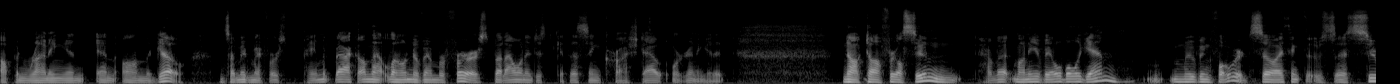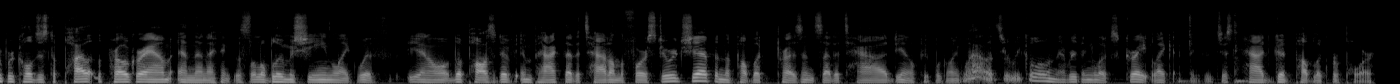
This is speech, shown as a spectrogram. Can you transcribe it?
up and running and, and on the go. And so I made my first payment back on that loan November 1st, but I want to just get this thing crushed out. We're going to get it knocked off real soon and have that money available again moving forward. So I think that was uh, super cool just to pilot the program. And then I think this little blue machine, like with, you know, the positive impact that it's had on the forest stewardship and the public presence that it's had, you know, people going, wow, that's really cool and everything looks great. Like I think it just had good public rapport.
